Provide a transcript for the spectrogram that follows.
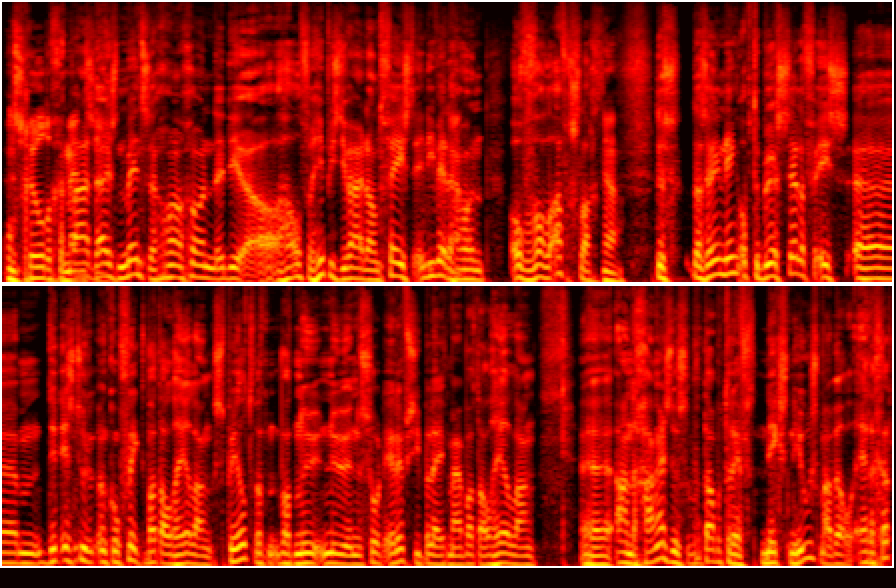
onschuldige een mensen. paar duizend mensen, gewoon, gewoon die halve hippies, die waren aan het feesten en die werden ja. gewoon overvallen afgeslacht. Ja. Dus dat is één ding. Op de beurs zelf is. Uh, dit is natuurlijk een conflict wat al heel lang speelt. Wat, wat nu, nu een soort eruptie beleeft, maar wat al heel lang uh, aan de gang is. Dus wat dat betreft niks nieuws, maar wel erger.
